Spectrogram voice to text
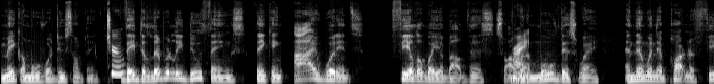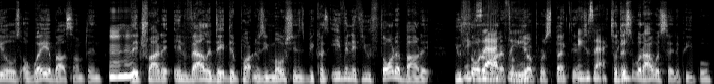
make a move or do something. True. They deliberately do things thinking, I wouldn't feel a way about this. So I'm Right. going to move this way. And then when their partner feels a way about something, Mm-hmm. they try to invalidate their partner's emotions because even if you thought about it, you thought about it from your perspective. Exactly. So this is what I would say to people.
